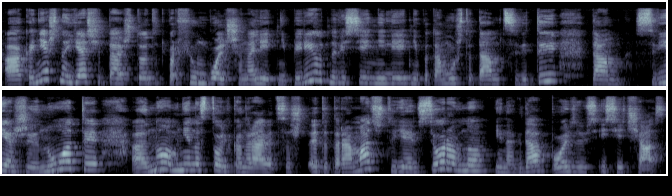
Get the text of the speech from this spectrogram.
А, конечно, я считаю, что этот парфюм больше на летний период, на весенний-летний, потому что там цветы, там свежие ноты, а, но мне настолько нравится этот аромат, что я им все равно иногда пользуюсь и сейчас,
